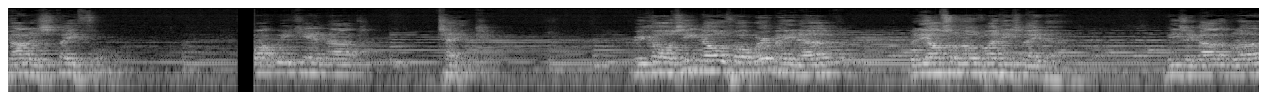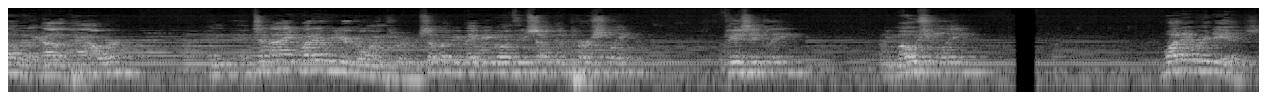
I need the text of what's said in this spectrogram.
God is faithful. What we cannot take because he knows what we're made of, but he also knows what he's made of. He's a God of love and a God of power. And, and tonight, whatever you're going through, some of you may be going through something personally, physically, emotionally, whatever it is.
